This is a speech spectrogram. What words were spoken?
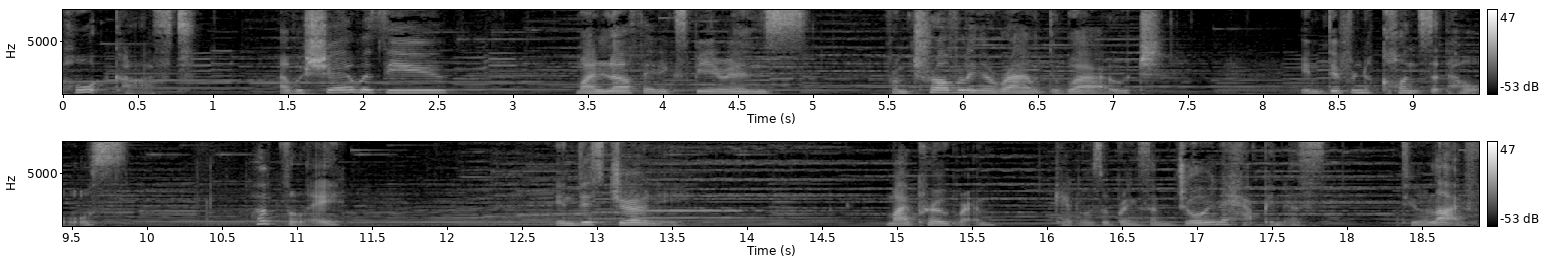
podcast, I will share with you my love and experience from traveling around the world in different concert halls. Hopefully, in this journey, my program can also bring some joy and happiness to your life.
